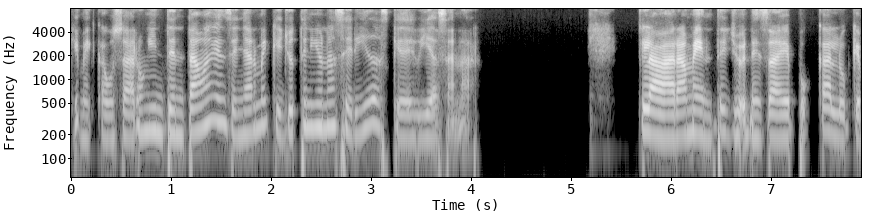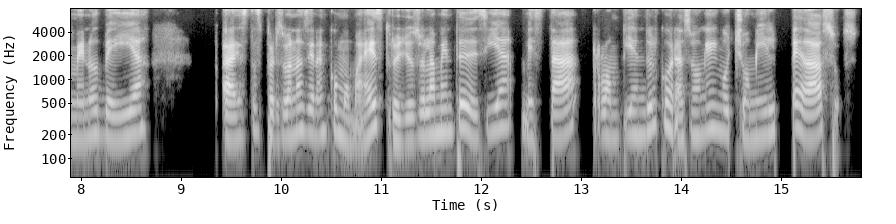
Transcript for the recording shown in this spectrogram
que me causaron intentaban enseñarme que yo tenía unas heridas que debía sanar. Claramente yo en esa época lo que menos veía a estas personas eran como maestros. Yo solamente decía, me está rompiendo el corazón en ocho mil pedazos.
